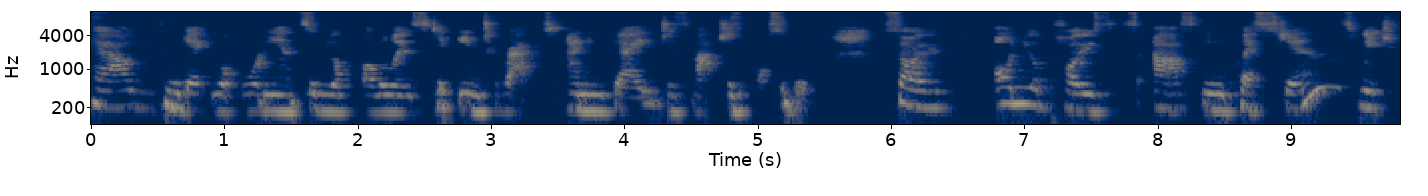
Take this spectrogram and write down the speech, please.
how you can get your audience and your followers to interact and engage as much as possible. So, on your posts, asking questions, which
